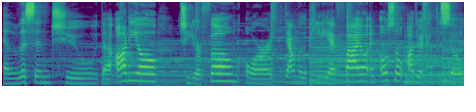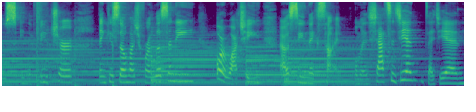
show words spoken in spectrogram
and listen to the audio to your phone or download the PDF file and also other episodes in the future. Thank you so much for listening or watching. I'll see you next time. 我们下次见，再见。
